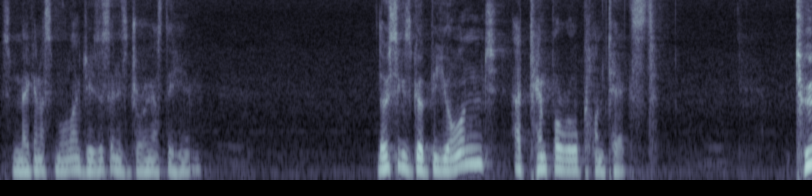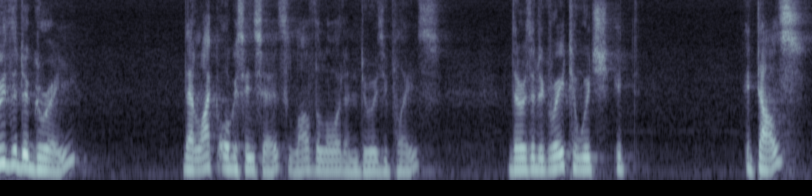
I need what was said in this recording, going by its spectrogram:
He's making us more like Jesus and He's drawing us to Him. Those things go beyond a temporal context to the degree that, like Augustine says, love the Lord and do as you please. There is a degree to which it, it does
